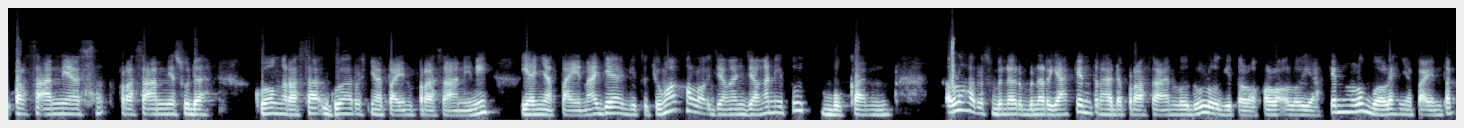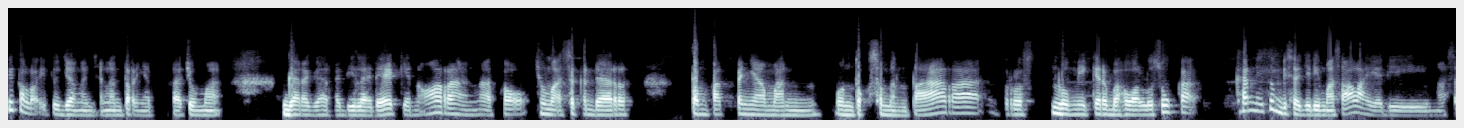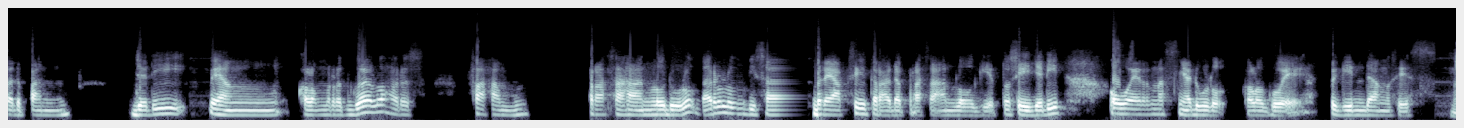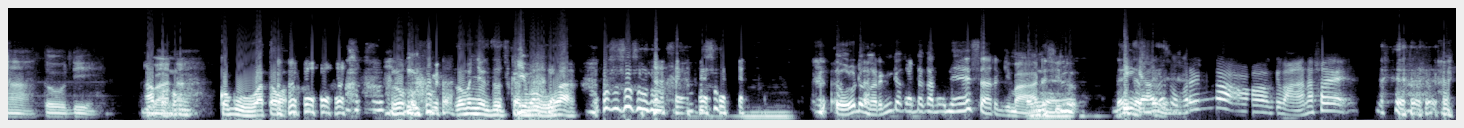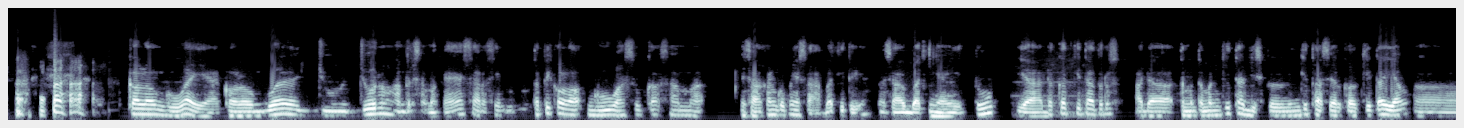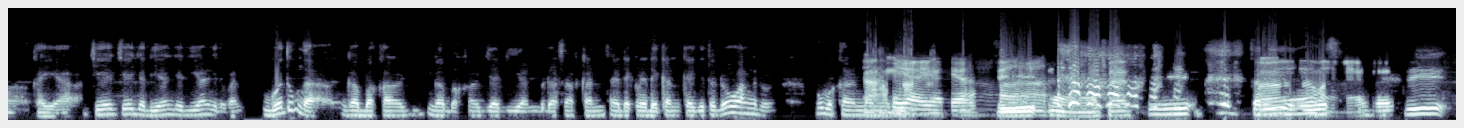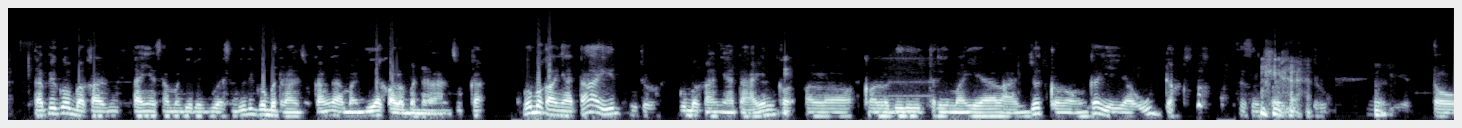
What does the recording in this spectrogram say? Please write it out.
perasaannya perasaannya sudah gue ngerasa gue harus nyatain perasaan ini ya nyatain aja gitu cuma kalau jangan-jangan itu bukan lo harus benar-benar yakin terhadap perasaan lo dulu gitu loh. Kalau lo yakin, lo boleh nyatain. Tapi kalau itu jangan-jangan ternyata cuma gara-gara diledekin orang atau cuma sekedar tempat penyaman untuk sementara, terus lo mikir bahwa lo suka, kan itu bisa jadi masalah ya di masa depan. Jadi yang kalau menurut gue lo harus paham perasaan lo dulu, baru lo bisa bereaksi terhadap perasaan lo gitu sih. Jadi awareness-nya dulu kalau gue pegindang sis. Nah, tuh di gimana? Kok gua toh? lu, lu menyudutkan Gimana? gua. Tuh lu dengerin gak kata-katanya Esar? Gimana Iya. sih lu? Tinggal lu dengerin nggak? Oh, gimana sih? Kalau gua ya, kalau gua jujur hampir sama kayak Sar sih. Tapi kalau gua suka sama misalkan gue punya sahabat gitu ya, nah, sahabatnya itu ya deket kita terus ada teman-teman kita di sekeliling kita, circle kita yang eh, kayak cie cie jadian jadian gitu kan. Gue tuh nggak nggak bakal nggak bakal jadian berdasarkan ledek-ledekan kayak gitu doang gitu. Gue bakal Nah, nanya- Iya iya iya. sih, Ah, serius. Ah, tapi gue bakal tanya sama diri gue sendiri gue beneran suka nggak sama dia kalau beneran suka gue bakal nyatain gitu gue bakal nyatain kok kalau kalau diterima ya lanjut kalau enggak ya ya udah. Sesimpel itu. Gitu.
